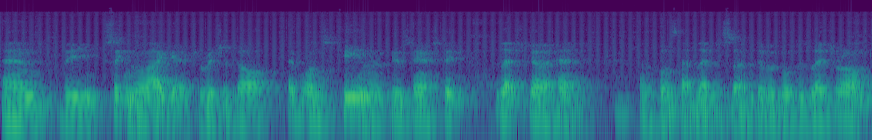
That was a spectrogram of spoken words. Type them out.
And the signal I gave to Richard Doll, everyone's keen and enthusiastic, let's go ahead. And of course that led to certain difficulties later on.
